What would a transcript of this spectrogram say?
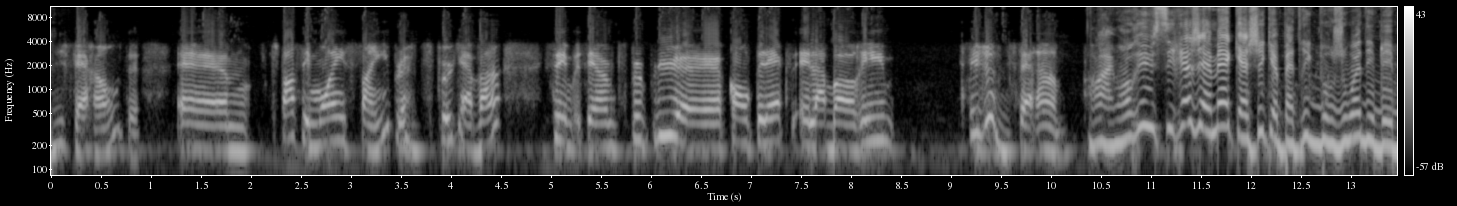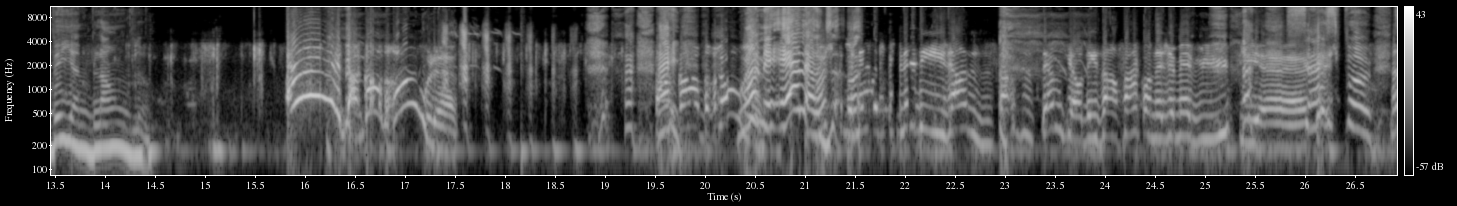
différente. Euh, je pense que c'est moins simple un petit peu qu'avant. C'est c'est un petit peu plus euh, complexe, élaboré. C'est juste différent. Ouais, mais on réussirait jamais à cacher que Patrick Bourgeois, des bébés, il y a une blonde, là. Ah, c'est encore drôle! Hey, drôle! Ouais, mais elle, Moi, je connais, je connais des gens du Star System qui ont des enfants qu'on n'a jamais vus. Puis, euh, ça que- se peut. Non,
